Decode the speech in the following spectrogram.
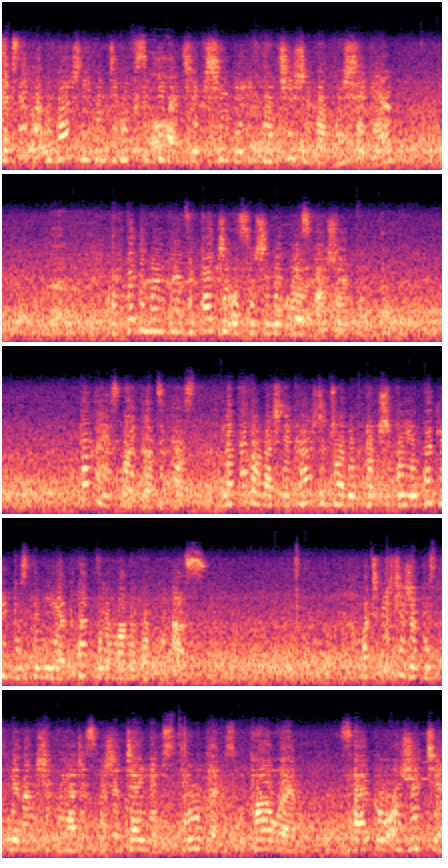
jak tylko uważnie będziemy wsłuchiwać się w siebie i w tą ciszę wokół siebie, to wtedy, moi drodzy, także usłyszymy głos Boży. Po to jest, moi drodzy, post. Dlatego właśnie każdy człowiek potrzebuje takiej pustyni, jak ta, którą mamy wokół nas. Oczywiście, że pustynia nam się kojarzy z wyrzeczeniem, z trudem, z upałem, z walką o życie.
